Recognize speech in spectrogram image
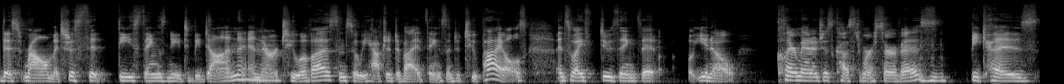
this realm. It's just that these things need to be done mm-hmm. and there are mm-hmm. two of us. And so we have to divide things into two piles. And so I do think that, you know, Claire manages customer service. Mm-hmm because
